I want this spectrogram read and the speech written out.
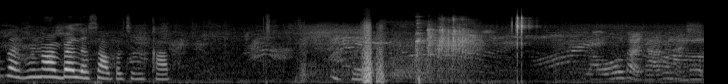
ชอบแบบให้นอนไปเหลือสองเปอร์เซ็นต์ครับโอเคเราสายชาร์จไปไหนหมด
